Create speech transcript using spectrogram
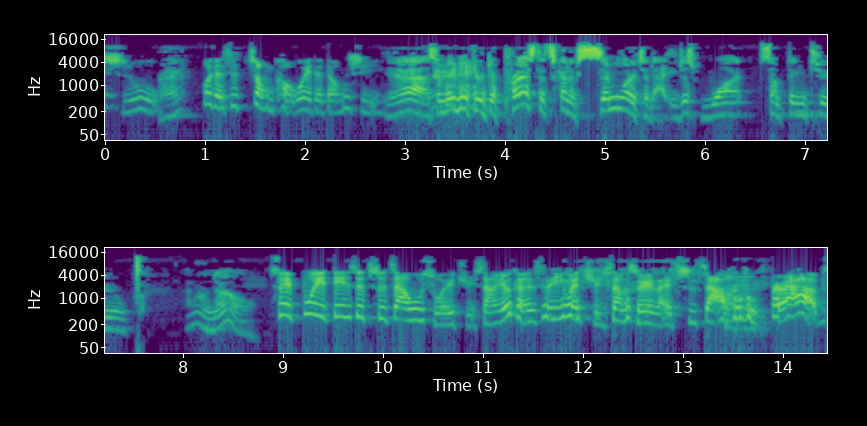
食物 right? 或者是重口味的东西。Yeah, so maybe if you're depressed, it's kind of similar to that. You just want something to, I don't know. 所以不一定是吃炸物所以沮丧，有可能是因为沮丧所以来吃炸物，perhaps.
